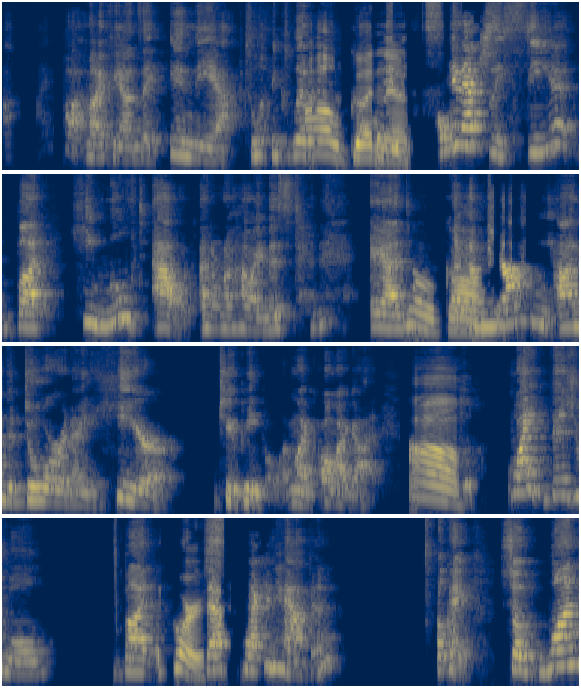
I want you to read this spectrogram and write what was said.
I caught my fiance in the act, like literally. Oh goodness! I didn't, I didn't, actually see it, but he moved out. I don't know how I missed it. And oh, like, I'm knocking on the door, and I hear two people. I'm like, oh my god! Oh, quite visual, but of course that that can happen. Okay, so one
